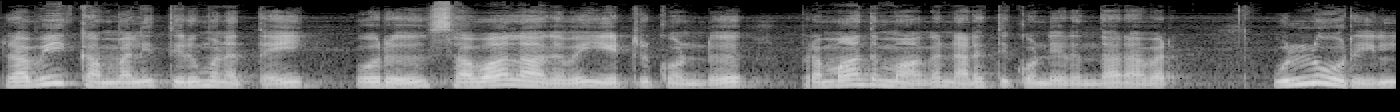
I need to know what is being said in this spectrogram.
ரவி கமலி திருமணத்தை ஒரு சவாலாகவே ஏற்றுக்கொண்டு பிரமாதமாக நடத்தி கொண்டிருந்தார் அவர். உள்ளூரில்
